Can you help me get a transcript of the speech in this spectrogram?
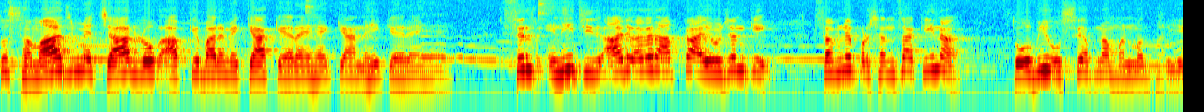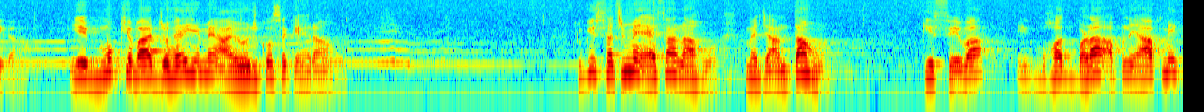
तो समाज में चार लोग आपके बारे में क्या कह रहे हैं, क्या नहीं कह रहे हैं? सिर्फ़ इन्हीं चीज़, आज अगर आपका आयोजन की सबने प्रशंसा की ना तो भी उससे अपना मन मत भरिएगा। ये मुख्य बात जो है, ये मैं आयोजकों से कह रहा हूँ। क्योंकि सच में ऐसा ना हो, मैं जानता हूँ कि सेवा एक बहुत बड़ा, अपने आप में एक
